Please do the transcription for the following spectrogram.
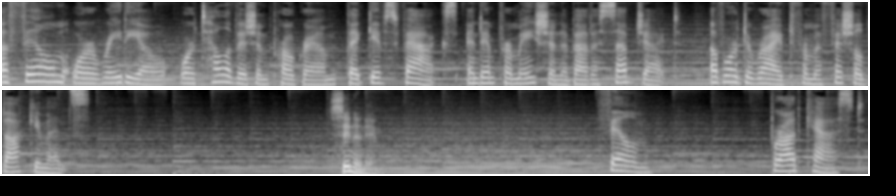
a film or a radio or television program that gives facts and information about a subject, of or derived from official documents. Synonym. Film. Broadcast.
